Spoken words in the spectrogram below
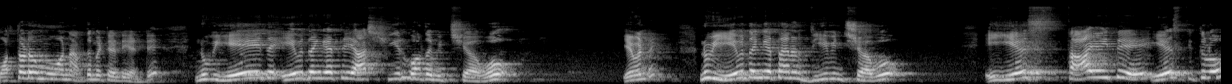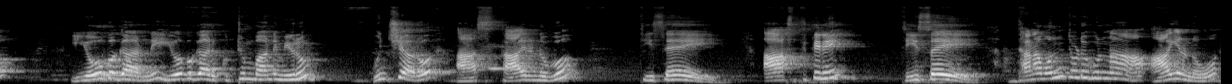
మొత్తడము అన్న అర్థం ఏంటండి అంటే నువ్వు ఏది ఏ విధంగా అయితే ఆశీర్వాదం ఇచ్చావో ఏమండి? నువ్వు ఏ విధంగా అయితే ఆయనను దీవించావో ఏ స్థాయి అయితే ఏ స్థితిలో యోబు గారిని యోబు గారి కుటుంబాన్ని మీరు ఉంచారో ఆ స్థాయిని నువ్వు తీసేయి. ఆ స్థితిని తీసేయి. ధనవంతుడుగున్న ఆయనను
